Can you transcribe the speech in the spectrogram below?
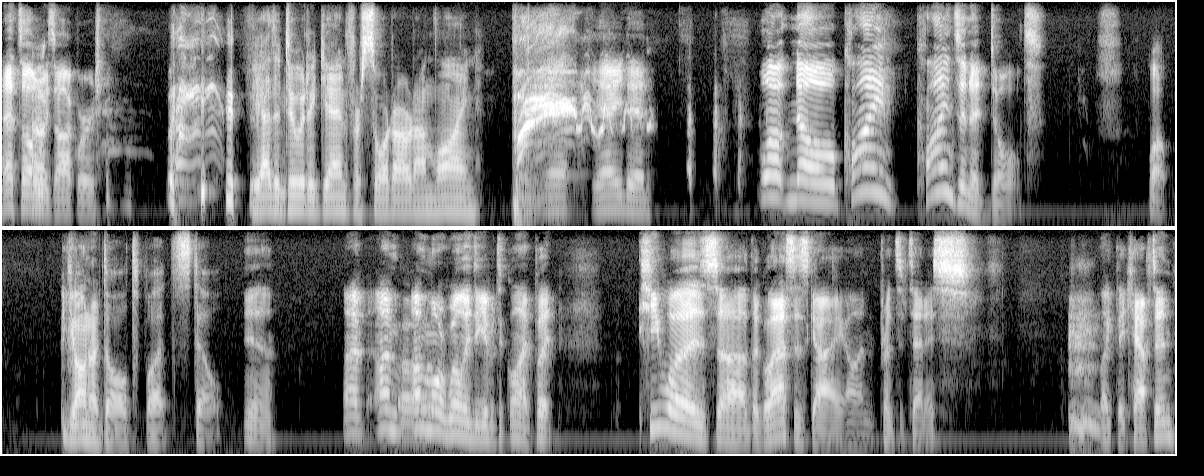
That's always awkward. He had to do it again for Sword Art Online. Yeah, yeah, he did. Well, no, Klein. Klein's an adult. Well, young adult, but still. Yeah, I'm I'm I'm Uh, more willing to give it to Klein, but he was uh, the glasses guy on Prince of Tennis, like the captain.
